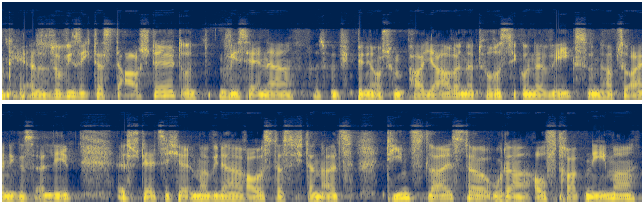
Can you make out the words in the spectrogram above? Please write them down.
Okay, also so wie sich das darstellt und wie es ja in der, also ich bin ja auch schon ein paar Jahre in der Touristik unterwegs und habe so einiges erlebt. Es stellt sich ja immer wieder heraus, dass ich dann als Dienstleister oder Auftragnehmer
